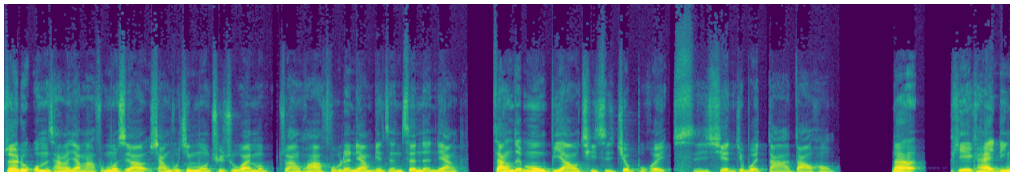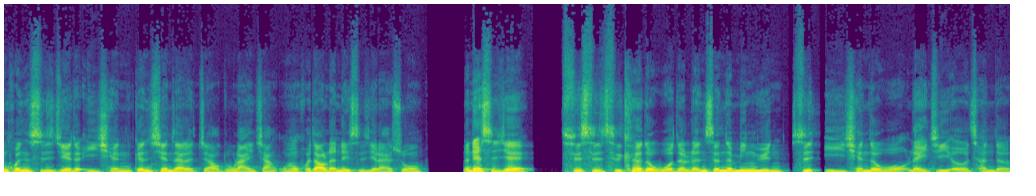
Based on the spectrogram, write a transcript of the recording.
所以，如我们常常讲嘛，伏魔是要降服心魔，去除外魔，转化负能量变成正能量，这样的目标其实就不会实现，就不会达到吼。那撇开灵魂世界的以前跟现在的角度来讲，我们回到人类世界来说，人类世界。此时此刻的我的人生的命运是以前的我累积而成的，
